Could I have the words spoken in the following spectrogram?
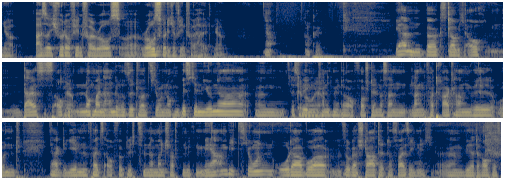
ja, also ich würde auf jeden Fall Rose, uh, Rose würde ich auf jeden Fall halten, ja. Ja, okay. Ja, Burks glaube ich auch, da ist es auch ja. nochmal eine andere Situation, noch ein bisschen jünger. Ähm, deswegen genau, ja. kann ich mir da auch vorstellen, dass er einen langen Vertrag haben will und ja, gegebenenfalls auch wirklich zu einer Mannschaft mit mehr Ambitionen oder wo er sogar startet, das weiß ich nicht, äh, wie er drauf ist.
